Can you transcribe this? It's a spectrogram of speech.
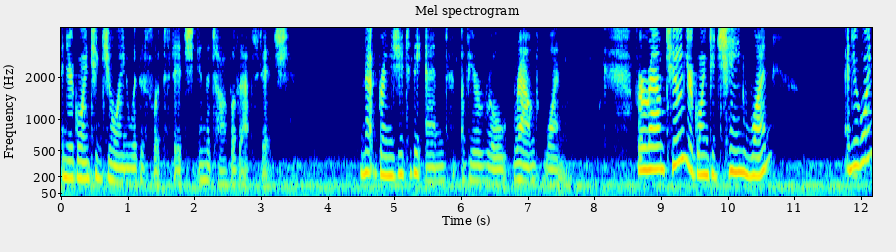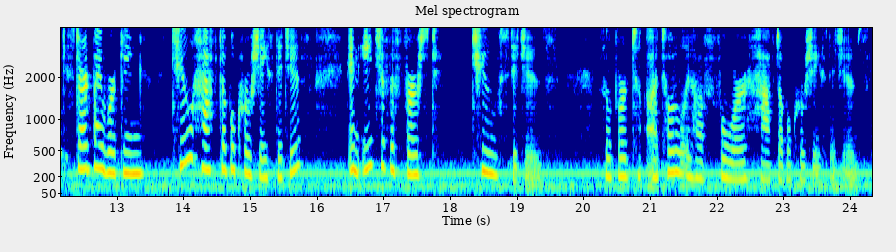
and you're going to join with a slip stitch in the top of that stitch. And that brings you to the end of your row round one. For round two, you're going to chain one and you're going to start by working two half double crochet stitches in each of the first two stitches. So for a total, have four half double crochet stitches.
